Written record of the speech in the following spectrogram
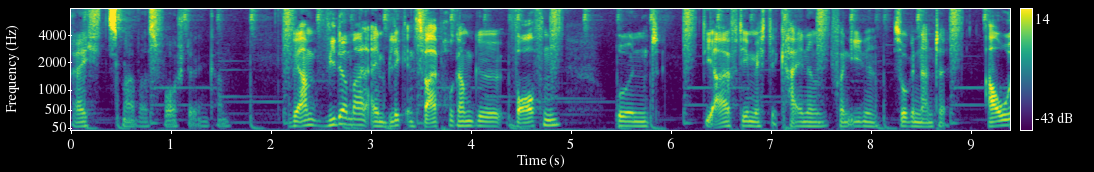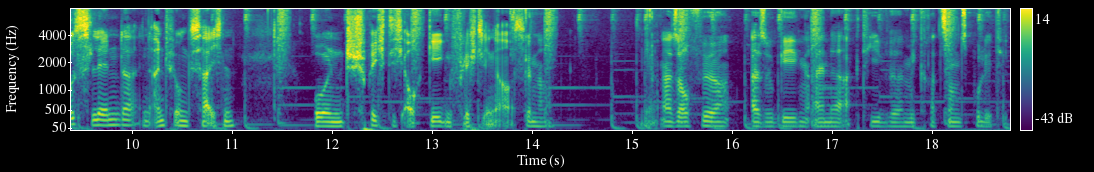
rechts mal was vorstellen kann. Wir haben wieder mal einen Blick ins Wahlprogramm geworfen und die AfD möchte keine von ihnen sogenannte Ausländer in Anführungszeichen und spricht sich auch gegen Flüchtlinge aus. Genau. Ja. Also auch für, also gegen eine aktive Migrationspolitik.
